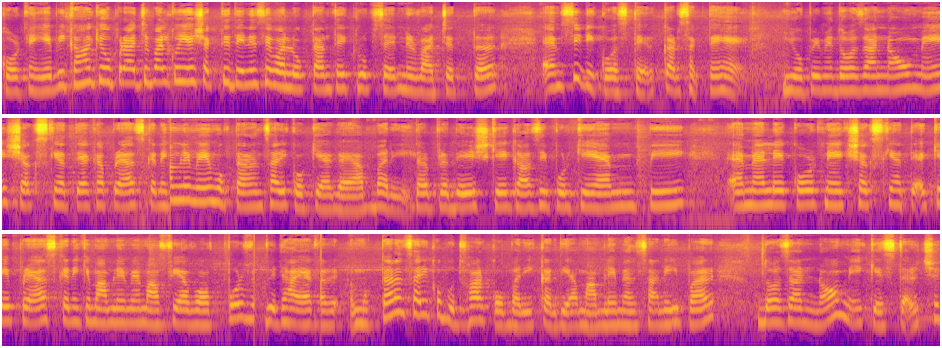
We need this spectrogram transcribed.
कोर्ट ने यह भी कहा कि उपराज्यपाल को यह शक्ति देने से वह लोकतांत्रिक रूप से निर्वाचित एमसीडी को स्थिर कर सकते हैं। यूपी में 2009 में शख्स की हत्या का प्रयास करने मामले में मुख्तार अंसारी को किया गया बरी। उत्तर प्रदेश के गाजीपुर के एमपी एमएलए कोर्ट ने एक शख्स की हत्या के प्रयास करने के मामले में माफिया व पूर्व विधायक मुख्तार अंसारी को बुधवार को बरी कर दिया। मामले में अंसारी पर 2009 में केस दर्ज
